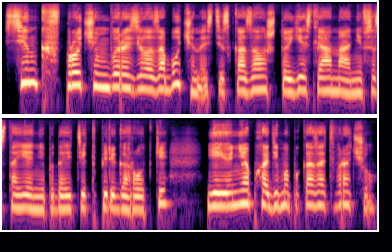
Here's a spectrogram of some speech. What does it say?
Синг, впрочем, выразил озабоченность и сказал, что если она не в состоянии подойти к перегородке, ее необходимо показать врачу.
